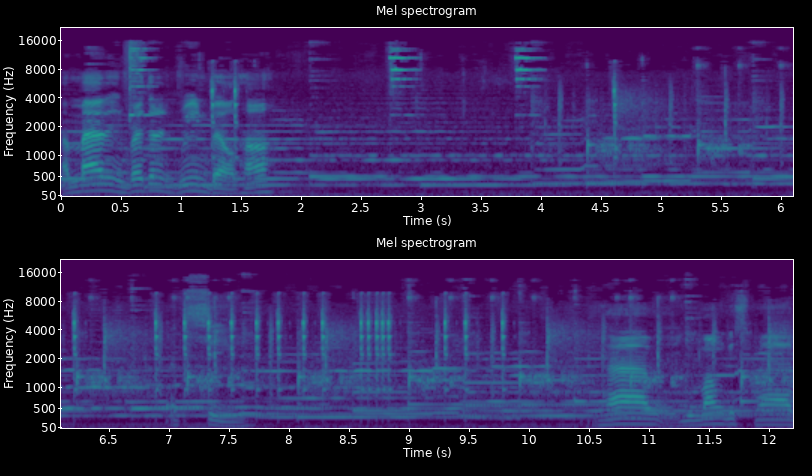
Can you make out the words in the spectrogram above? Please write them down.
A man in Veteran Greenbelt, huh? Have Humongous Mad.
